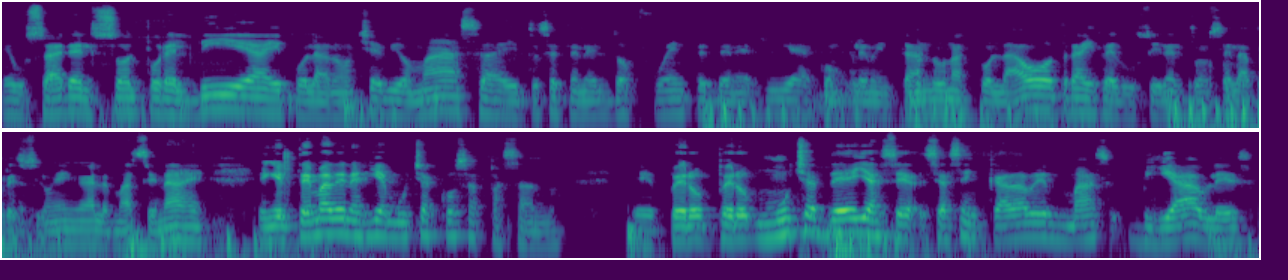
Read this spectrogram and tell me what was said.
usar el sol por el día y por la noche biomasa, y entonces tener dos fuentes de energía complementando una con la otra y reducir entonces la presión en el almacenaje. En el tema de energía hay muchas cosas pasando, eh, pero, pero muchas de ellas se, se, hacen cada vez más viables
